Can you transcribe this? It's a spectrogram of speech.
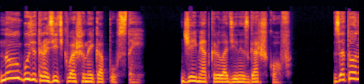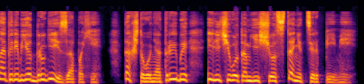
«Ну, будет разить квашеной капустой». Джейми открыл один из горшков. «Зато она перебьет другие запахи, так что вонь от рыбы или чего там еще станет терпимей».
